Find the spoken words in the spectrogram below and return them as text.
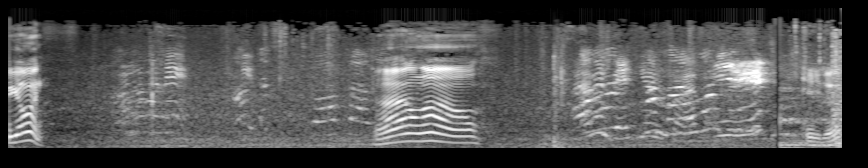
Where you going? I don't know. I haven't been here in forever. Can you do it?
